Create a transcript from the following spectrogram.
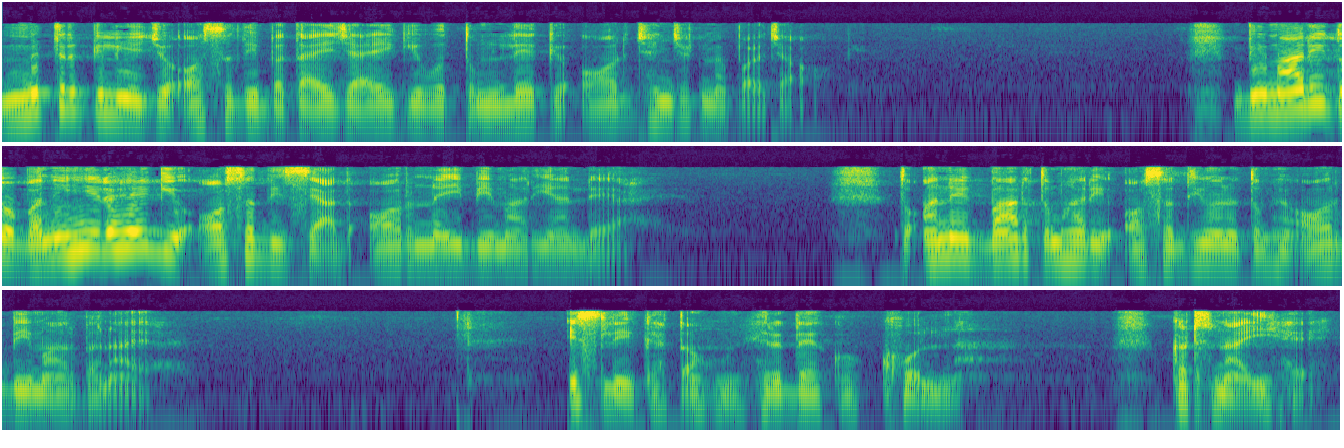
मित्र के लिए जो औषधि बताई जाएगी, वो तुम लेके और झंझट में पड़ जाओगे। बीमारी तो बनी ही रहेगी, औषधि से याद और नई बीमारियाँ ले आए। तो अनेक बार तुम्हारी औषधियों ने तुम्हें और बीमार बनाया है। इसलिए कहता हूँ, हृदय को खोलना कठिनाई है।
